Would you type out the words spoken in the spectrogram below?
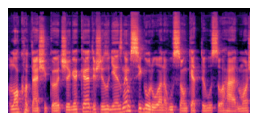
lakhatási költségeket, és ez ugye ez nem szigorúan a 22-23-as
